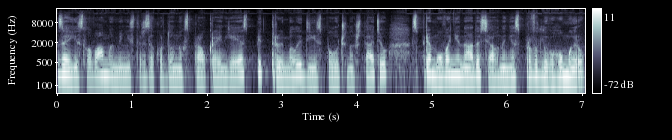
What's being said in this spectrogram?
За її словами, міністр закордонних справ країн ЄС підтримали дії Сполучених Штатів, спрямовані на досягнення справедливого миру,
